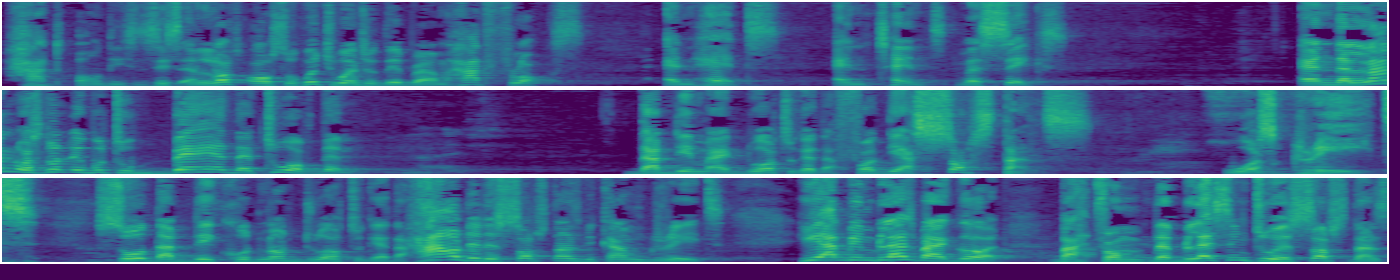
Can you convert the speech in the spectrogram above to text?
had all these. And Lot also, which went with Abraham, had flocks and heads and tents. Verse 6. And the land was not able to bear the two of them, that they might dwell together, for their substance was great, so that they could not dwell together. How did the substance become great? He had been blessed by God, but from the blessing to his substance,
